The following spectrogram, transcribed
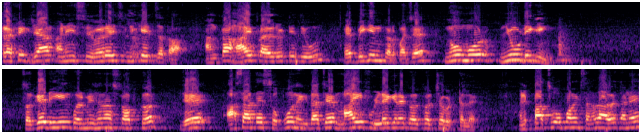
ट्रॅफिक जॅम आनी सिवरेज लिकेज जाता. हांकां हाय प्रायोरिटी दिवन हे बेगीन करपाचे. नो मोर न्यू डिगींग सगळे डिगींग परमिशनां स्टॉप कर. जे आसा ते सोंपोवन एकदाचे मागीर फुडलें कितें कर- करचें पडटलें. आनी पांचवो पॉयंट सांगला हांवें ताणें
